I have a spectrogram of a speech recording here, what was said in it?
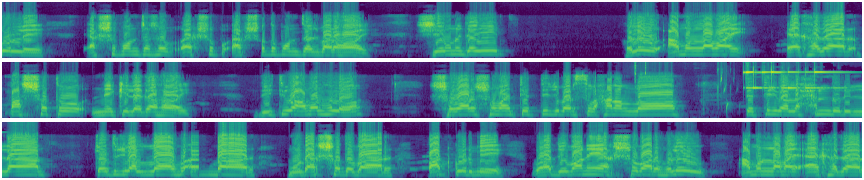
করলে একশো পঞ্চাশ, একশো একশত পঞ্চাশ বার হয়। সে অনুযায়ী হলেও আমল নামায় এক হাজার পাঁচশত নেকি লেখা হয়। দ্বিতীয় আমল হলো শোয়ার সময় তেত্রিশ বার সুবহানাল্লাহ, তেত্রিশ বার আলহামদুলিল্লাহ, চৌত্রিশ বার আল্লাহ আকবার মোট একশত বার পাঠ করবে। ওরা জবানে একশো বার হলেও আমল নামায় এক হাজার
